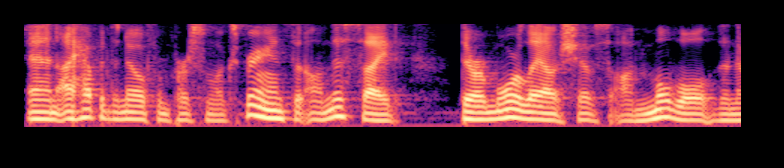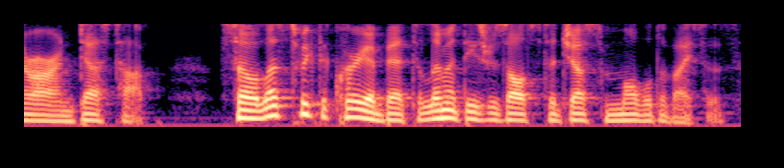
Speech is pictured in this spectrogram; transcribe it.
And I happen to know from personal experience that on this site, there are more layout shifts on mobile than there are on desktop. So let's tweak the query a bit to limit these results to just mobile devices.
